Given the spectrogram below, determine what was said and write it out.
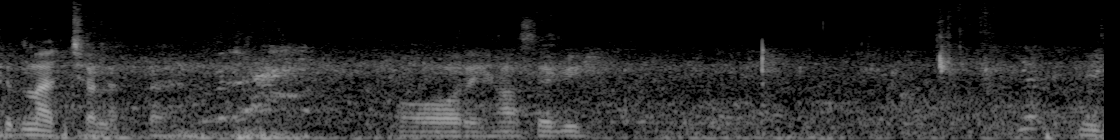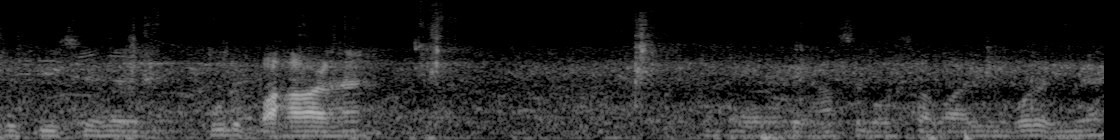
कितना अच्छा लगता है। और यहाँ से भी ये जो पीछे है, पूरे पहाड़ हैं। और यहाँ से बहुत सवारी हो रही है।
